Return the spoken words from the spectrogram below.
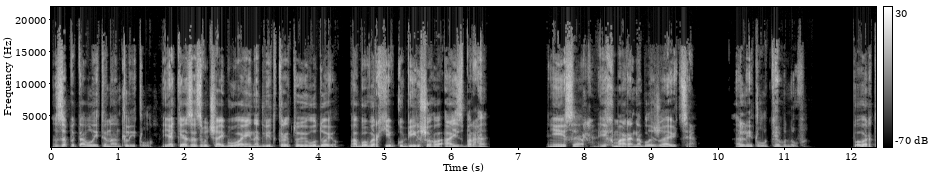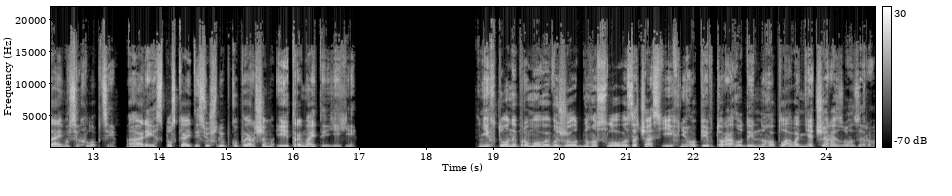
запитав лейтенант Літл, яке зазвичай буває над відкритою водою або верхівку більшого айсберга. Ні, сер, і хмари наближаються. Літл кивнув. Повертаймося, хлопці. Гаррі, спускайтесь у шлюбку першим і тримайте її. Ніхто не промовив жодного слова за час їхнього півторагодинного плавання через озеро.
